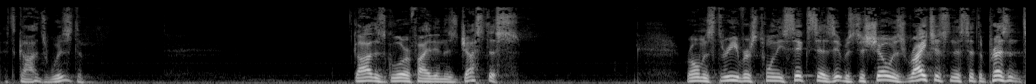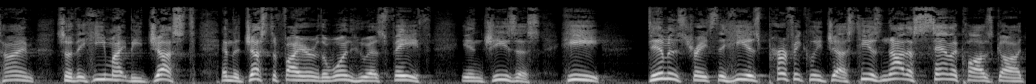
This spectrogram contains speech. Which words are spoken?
That's God's wisdom. God is glorified in his justice. Romans 3 verse 26 says it was to show his righteousness at the present time so that he might be just and the justifier of the one who has faith in Jesus. He demonstrates that he is perfectly just. He is not a Santa Claus God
